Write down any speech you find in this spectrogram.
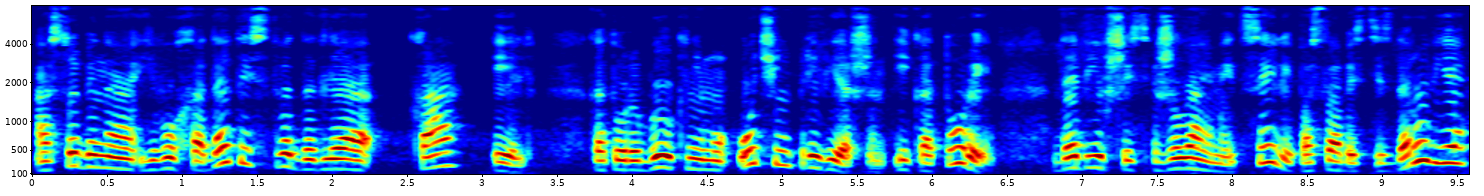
Особенно его ходатайство для К. Эль, который был к нему очень привержен и который, добившись желаемой цели по слабости здоровья,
